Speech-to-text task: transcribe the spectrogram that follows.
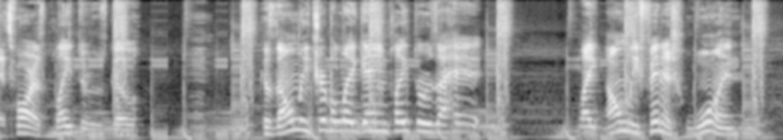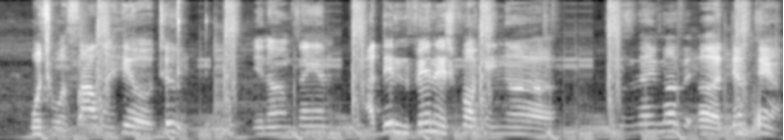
As far as playthroughs go, because the only AAA game playthroughs I had, like, I only finished one, which was Silent Hill 2. You know what I'm saying? I didn't finish fucking uh what's the name of it? Uh Def Jam.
